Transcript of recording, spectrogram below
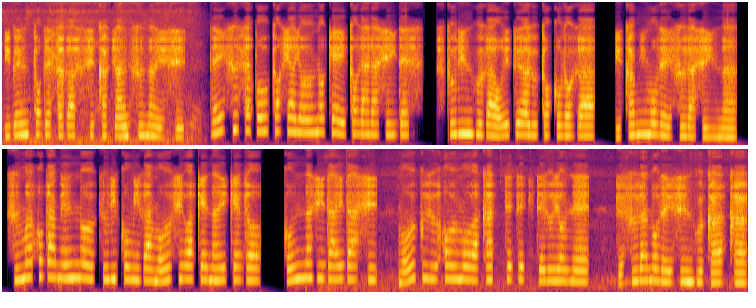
イベントで探すしかチャンスないし。レースサポート車両の軽トラらしいです。スプリングが置いてあるところが、いかにもレースらしいな。スマホ画面の映り込みが申し訳ないけど、こんな時代だし、もう来る方も分かっててきてるよね。テスラのレーシングカーか、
